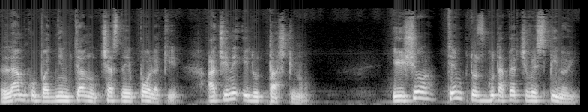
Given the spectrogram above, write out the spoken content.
Лямку под ним тянут частные поляки, а чины идут Ташкину. И еще тем, кто с гутоперчивой спиной.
